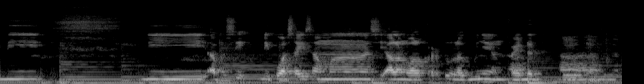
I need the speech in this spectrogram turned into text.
di di apa sih dikuasai sama si Alan Walker tuh lagunya yang faded dulu Ah, kan. bener.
